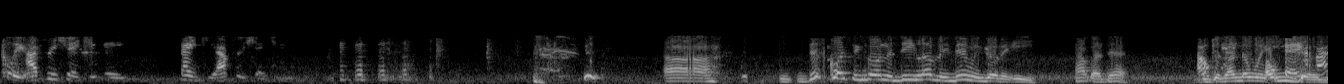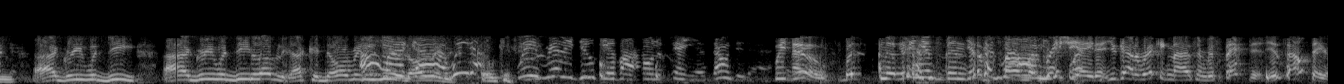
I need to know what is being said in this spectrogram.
clear. I appreciate you, B. Thank you. I appreciate you. uh, this question going to D Lovely, then we go to E. How about that? Because Okay. I know what Okay. E's going to do. I agree with D. I agree with D Lovely. I could already Oh hear my it God, already. we don't, okay. we really do give our own opinions. Don't do that. we do, but the opinion's been Just 'cause we're um, appreciated. You got to recognize and respect it. It's out there.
